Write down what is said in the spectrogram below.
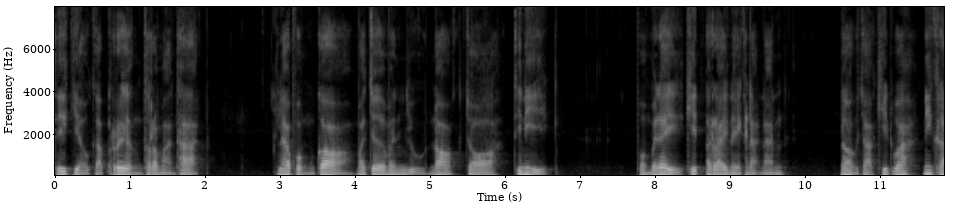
ที่เกี่ยวกับเรื่องทรมานทาต แล้วผมก็มาเจอมันอยู่นอกจอที่นี่อีก ผมไม่ได้คิดอะไรในขณะนั้น นอกจากคิดว่านี่ใคร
